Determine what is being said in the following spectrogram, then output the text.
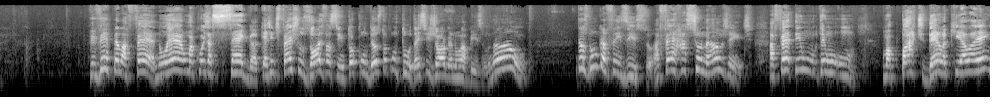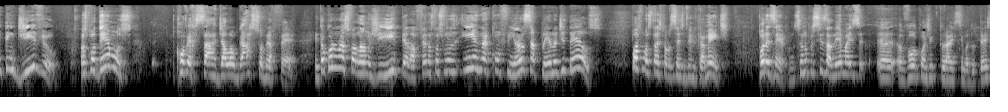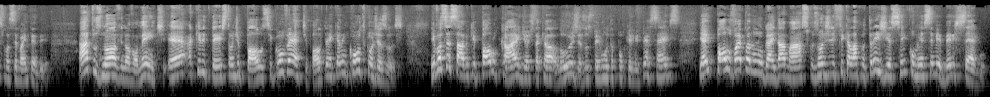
Viver pela fé não é uma coisa cega, que a gente fecha os olhos e fala assim, estou com Deus, estou com tudo, aí se joga no abismo. Não! Deus nunca fez isso. A fé é racional, gente. A fé tem, um, tem um, um, uma parte dela que ela é entendível. Nós podemos conversar, dialogar sobre a fé. Então, quando nós falamos de ir pela fé, nós estamos falando de ir na confiança plena de Deus. Posso mostrar isso para vocês biblicamente? Por exemplo, você não precisa ler, mas é, eu vou conjecturar em cima do texto e você vai entender. Atos 9, novamente, é aquele texto onde Paulo se converte. Paulo tem aquele encontro com Jesus. E você sabe que Paulo cai diante daquela luz, Jesus pergunta por que me persegues. E aí Paulo vai para um lugar em Damascus, onde ele fica lá por três dias sem comer, sem beber e cego.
